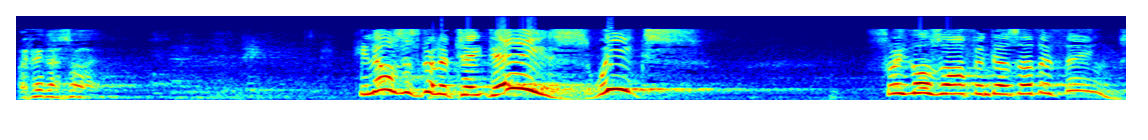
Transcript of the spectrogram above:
I think I saw it. He knows it's going to take days, weeks. So he goes off and does other things.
